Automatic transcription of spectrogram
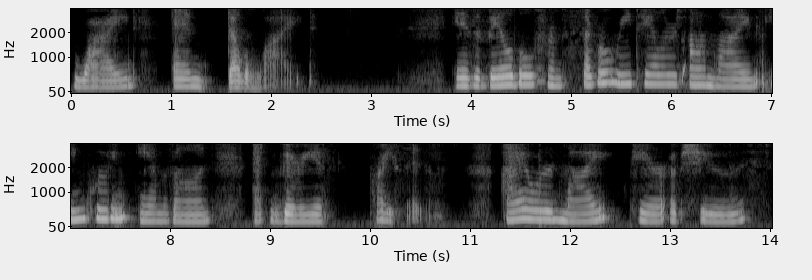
wide, and double wide. It is available from several retailers online, including Amazon, at various prices. I ordered my pair of shoes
